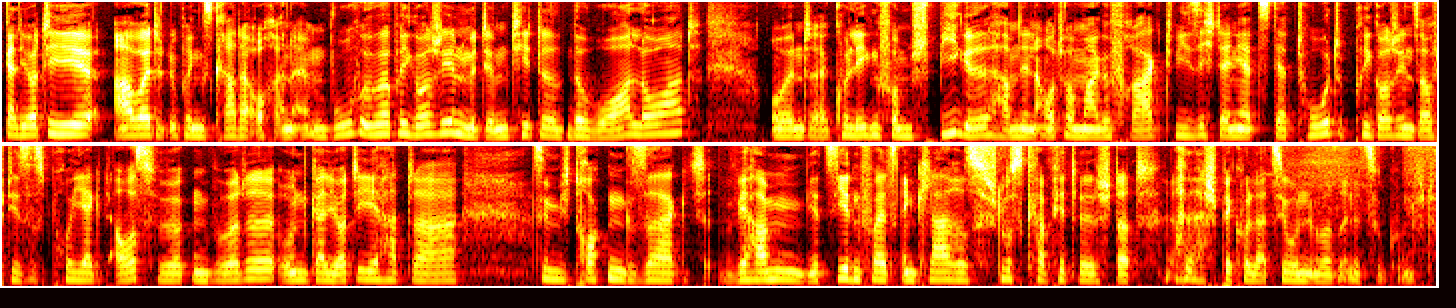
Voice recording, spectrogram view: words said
Galliotti arbeitet übrigens gerade auch an einem Buch über Prigozhin mit dem Titel The Warlord. Und äh, Kollegen vom Spiegel haben den Autor mal gefragt, wie sich denn jetzt der Tod Prigozhins auf dieses Projekt auswirken würde. Und Galliotti hat da ziemlich trocken gesagt, wir haben jetzt jedenfalls ein klares Schlusskapitel statt aller Spekulationen über seine Zukunft.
